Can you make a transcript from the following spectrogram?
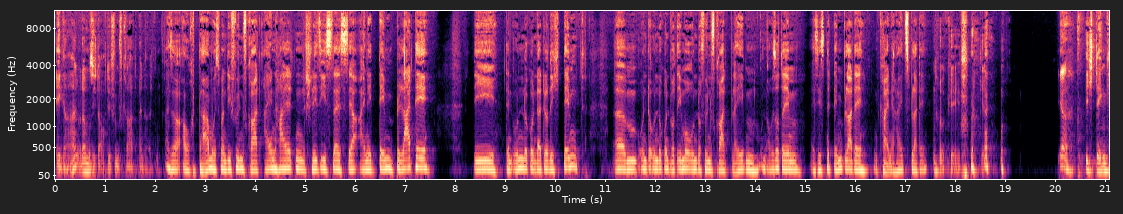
egal oder muss ich da auch die fünf Grad einhalten? Also auch da muss man die fünf Grad einhalten. Schließlich ist das ja eine Dämmplatte, die den Untergrund natürlich dämmt. Ähm, und der Untergrund wird immer unter fünf Grad bleiben. Und außerdem, es ist eine Dämmplatte und keine Heizplatte. Okay. Ja, ich denke,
